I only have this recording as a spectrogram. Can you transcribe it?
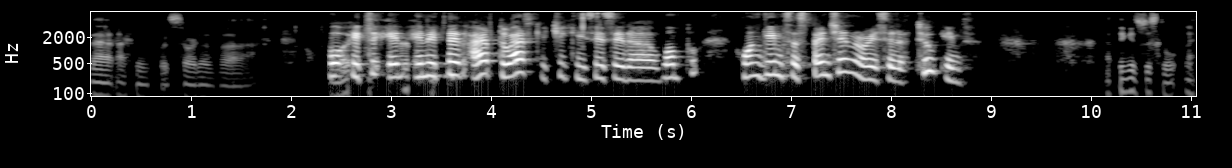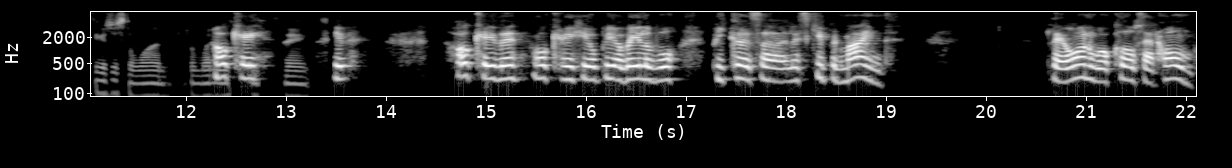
that I think was sort of uh Well, it's and, and it's it. I have to ask you, Chiquis, is it a one one game suspension or is it a two games? I think it's just a, I think it's just a one from what Okay. saying. Yeah. Okay then. Okay, he'll be available because uh, let's keep in mind, Leon will close at home,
